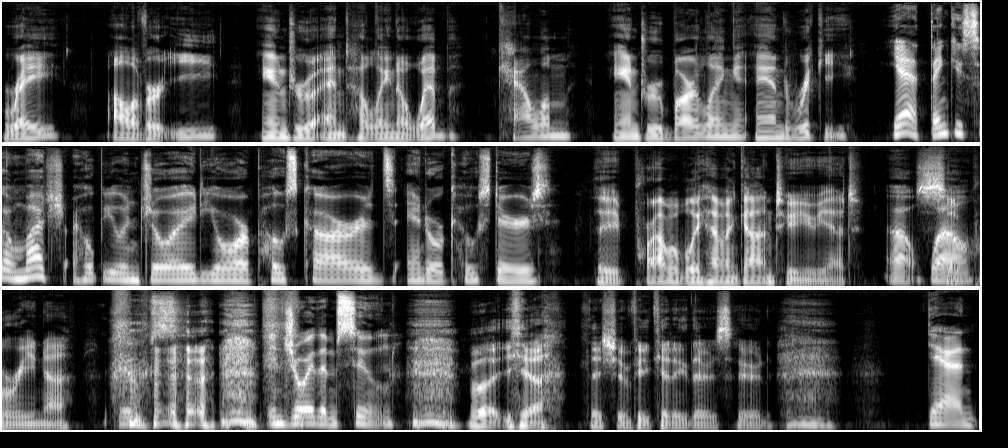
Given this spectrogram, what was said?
Ray, Oliver E., Andrew and Helena Webb, Callum, Andrew Barling, and Ricky. Yeah, thank you so much. I hope you enjoyed your postcards and or coasters. They probably haven't gotten to you yet. Oh, well. Sabrina. Enjoy them soon. But yeah, they should be getting there soon. Yeah, and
